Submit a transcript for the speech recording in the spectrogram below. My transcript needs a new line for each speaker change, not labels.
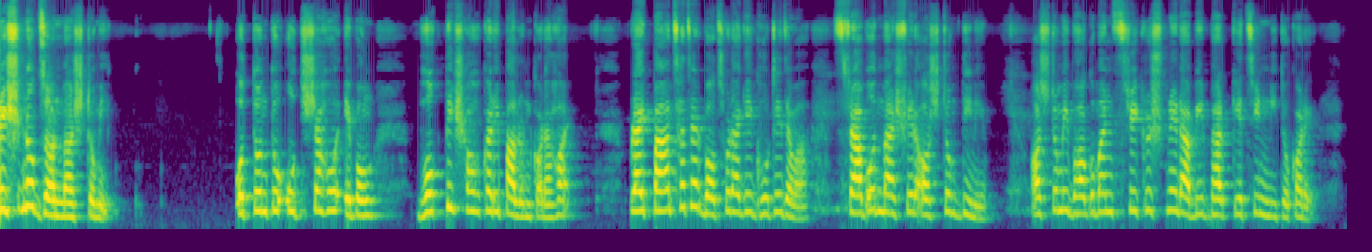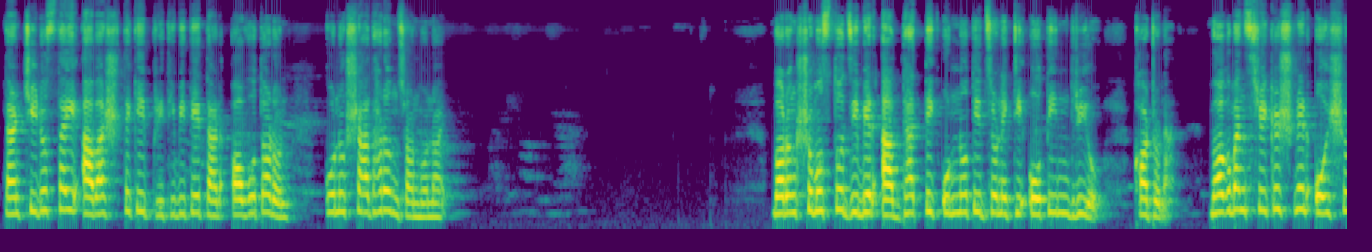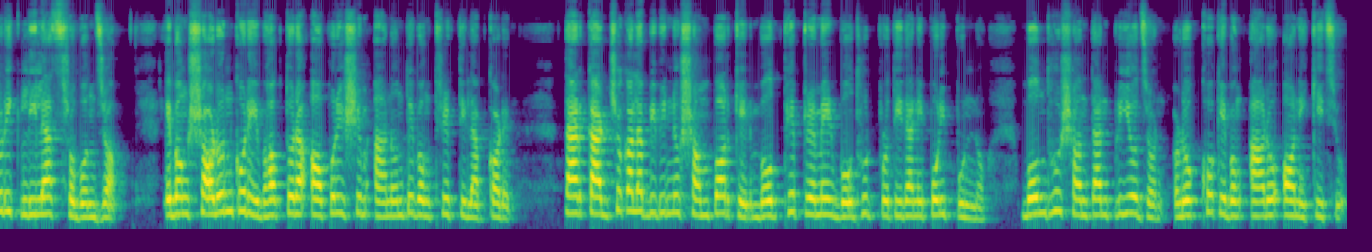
কৃষ্ণ জন্মাষ্টমী। অত্যন্ত উৎসাহ এবং ভক্তি সহকারে পালন করা হয়। প্রায় পাঁচ হাজার বছর আগে ঘটে যাওয়া শ্রাবণ মাসের অষ্টম দিনে অষ্টমী ভগবান শ্রীকৃষ্ণের আবির্ভাবকে চিহ্নিত করে। তার চিরস্থায়ী আবাস থেকেই পৃথিবীতে তার অবতরণ কোনো সাধারণ জন্ম নয়। বরং সমস্ত জীবের আধ্যাত্মিক উন্নতির জন্য একটি অতীন্দ্রিয় ঘটনা। ভগবান শ্রীকৃষ্ণের ঐশ্বরিক লীলা শ্রবণ জপ। এবং স্মরণ করে ভক্তরা অপরিসীম আনন্দ এবং তৃপ্তি লাভ করেন। তার কার্যকলাপ বিভিন্ন সম্পর্কের মধ্যে প্রেমের বধুর প্রতিদানে পরিপূর্ণ। বন্ধু, সন্তান, প্রিয়জন, রক্ষক এবং আরও অনেক কিছু।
